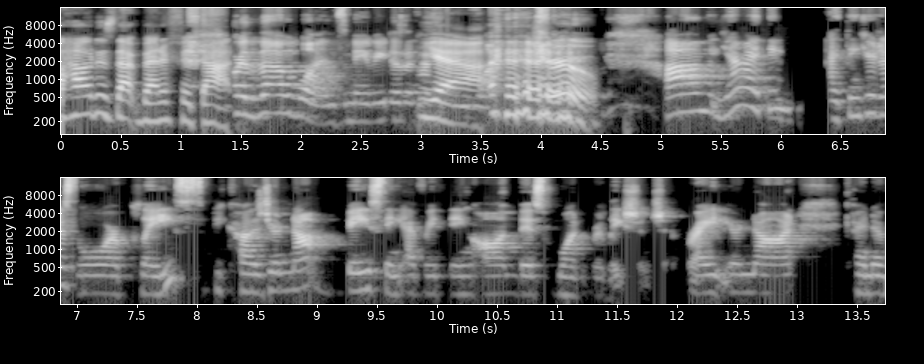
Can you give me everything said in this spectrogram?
how does that benefit that? Or the ones, maybe doesn't. yeah, true. um, yeah, I think I think you're just your place because you're not basing everything on this one relationship, right? You're not kind of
